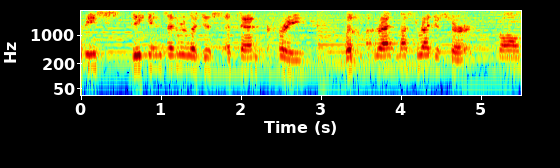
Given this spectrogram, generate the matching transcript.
Priests, deacons, and religious attend for free, but must register. Call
